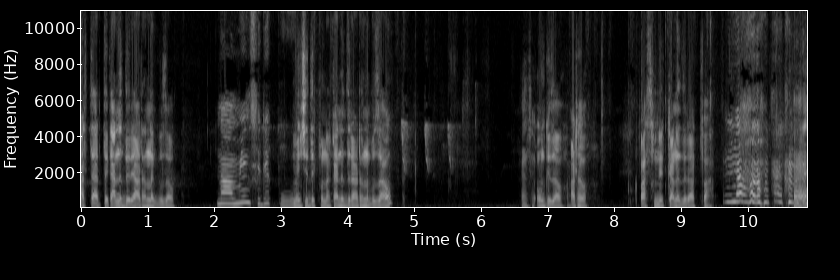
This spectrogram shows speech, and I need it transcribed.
আটতে আটতে কানে ধরে আঠান লাগবো যাও। না মিনছি দেখব। না কানে ধরে লাগবো যাও আচ্ছা অঙ্কে যাও আঠাও। পাঁচ মিনিট কানে ধরে আটপা। না। হ্যাঁ?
